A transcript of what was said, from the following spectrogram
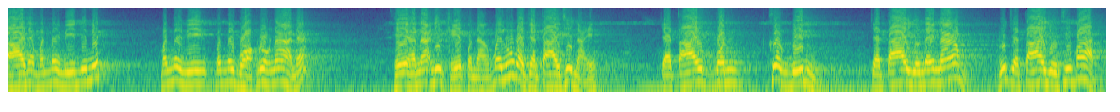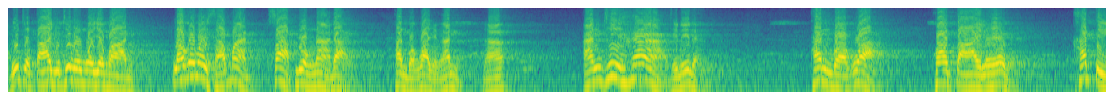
ตายเนี่ยมันไม่มีนิมิต มันไม่มีมันไม่บอกล่วงหน้านะเทหนะนิเขปนังไม่รู้ว่าจะตายที่ไหน จะตายบนเครื่องบิน จะตายอยู่ในน้ำหรือจะตายอยู่ที่บ้าน หรือจะตายอยู่ที่โรงพยาบาล เราก็ไม่สามารถทราบล่วงหน้าได้ ท่านบอกว่าอย่างนั้นนะอันที่ห้าทีนี้เนี่ยท่านบอกว่าพอตายแล้วเนี่ยคติ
